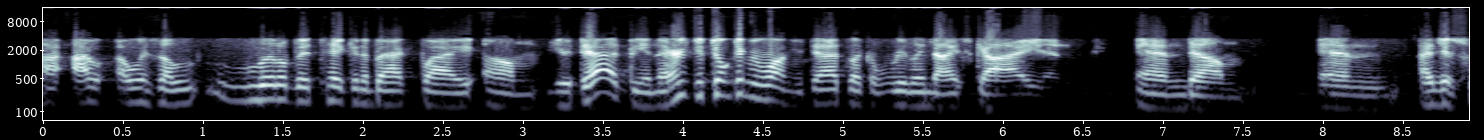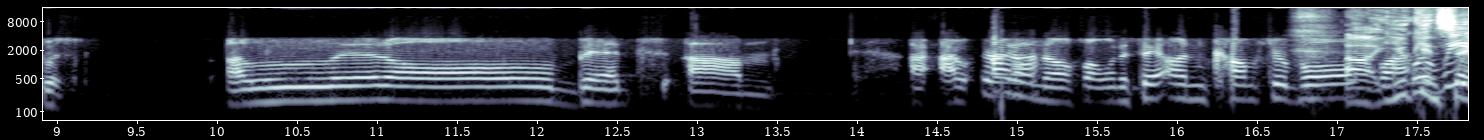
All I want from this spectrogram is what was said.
I, I I was a little bit taken aback by um, your dad being there. Don't get me wrong. Your dad's like a really nice guy, and and um, and I just was a little bit. Um, I, I, I don't know if I want to say uncomfortable. Uh, you can we, say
